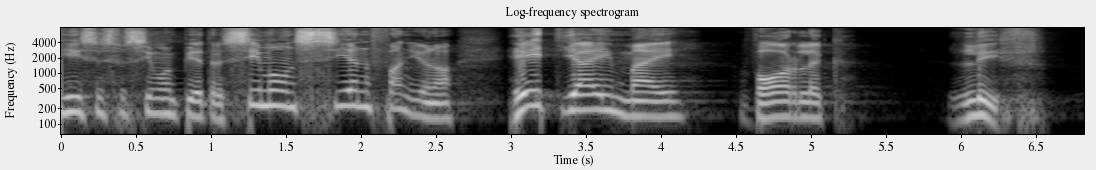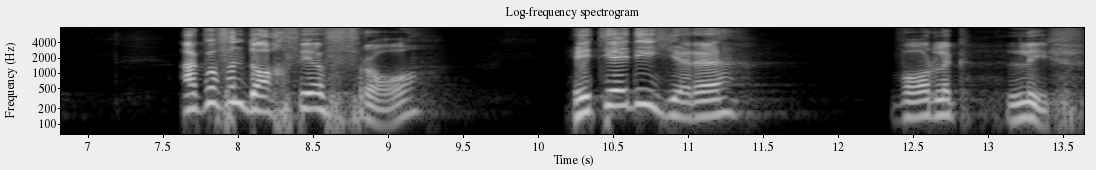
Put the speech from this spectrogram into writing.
Jesus vir Simon Petrus: "Simon seun van Jona, het jy my waarlik lief?" Ek wil vandag vir jou vra, het jy die Here waarlik lief?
